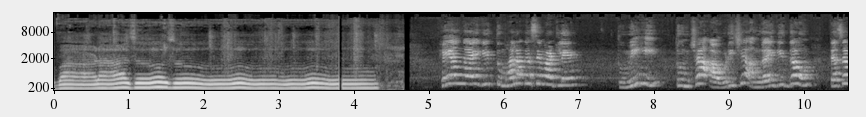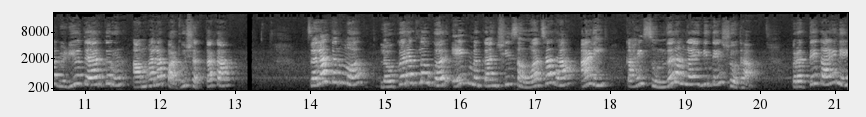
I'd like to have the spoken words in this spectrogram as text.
बाळा जो जो हे अंगाई गीत तुम्हाला कसे वाटले? तुम्हीही तुमच्या आवडीचे अंगाई गीत गाऊन त्याचा व्हिडिओ तयार करून आम्हाला पाठवू शकता का? चला तर मग लवकरात लवकर एकमेकांशी संवाद साधा आणि काही सुंदर अंगाई गीते शोधा. प्रत्येक आईने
